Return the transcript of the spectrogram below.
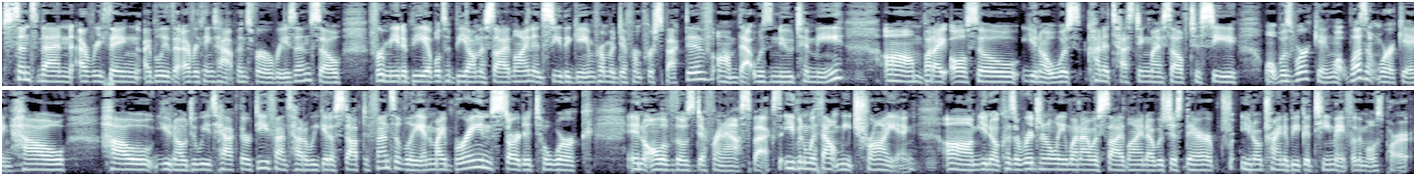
since then, everything, I believe that everything happens for a reason. So for me to be able to be on the sideline and see the game from a different perspective, um, that was new to me. Um, but I also, you know, was kind of testing myself to see what was working, what wasn't working, how, how, you know, do we attack their defense? How do we get a stop defensively? And my brain started to work in all of those different aspects, even without me trying. Um, you know, cause originally when I was sidelined, I was just there, you know, trying to be a good teammate for the most part.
